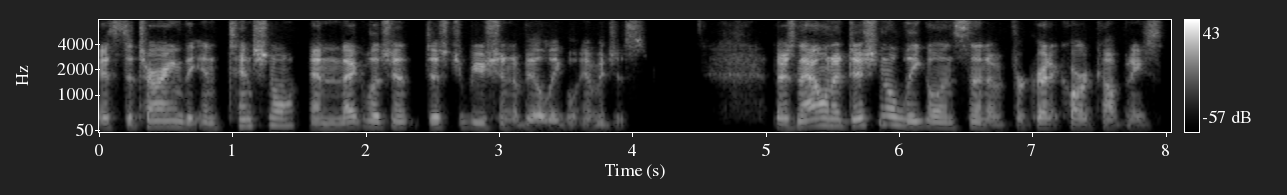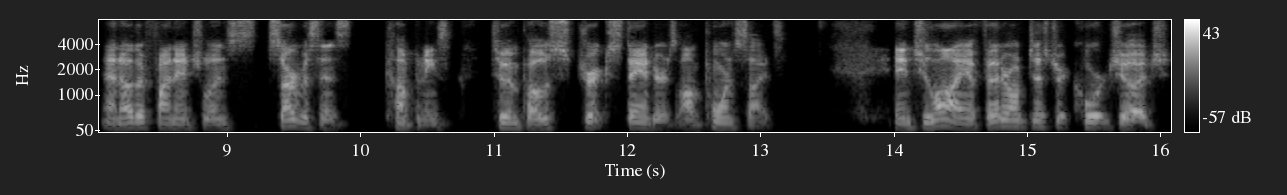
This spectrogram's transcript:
it's deterring the intentional and negligent distribution of illegal images. There's now an additional legal incentive for credit card companies and other financial ins- services companies to impose strict standards on porn sites. In July, a federal district court judge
